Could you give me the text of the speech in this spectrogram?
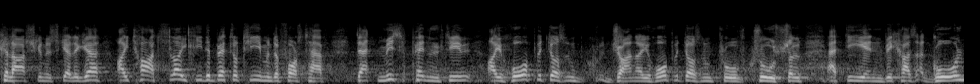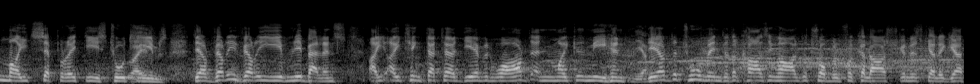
Kalashkin and Sceilge, I thought slightly the better team in the first half. That missed penalty, I hope it doesn't, John, I hope it doesn't prove crucial at the end because a goal might separate these two right. teams. They're very, very evenly balanced. I, I think that uh, David Ward and Michael Meehan, yep. they're the two men that are causing all the trouble for Kalashkin and Sceilge.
